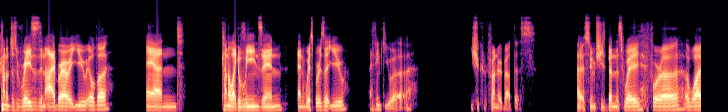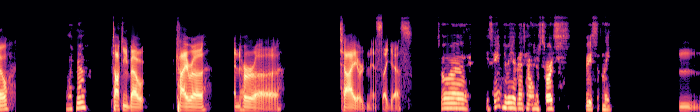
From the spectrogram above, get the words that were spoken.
kind of just raises an eyebrow at you, Ylva, and kind of like leans in and whispers at you. I think you uh you should confront her about this. I assume she's been this way for uh, a while. What now? Talking about Kyra and her uh tiredness, I guess. So, uh, you seem to be a bit out of sorts recently. Mm,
